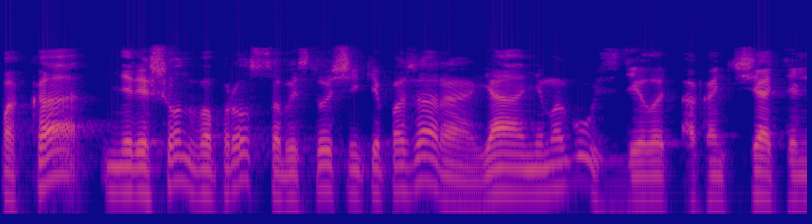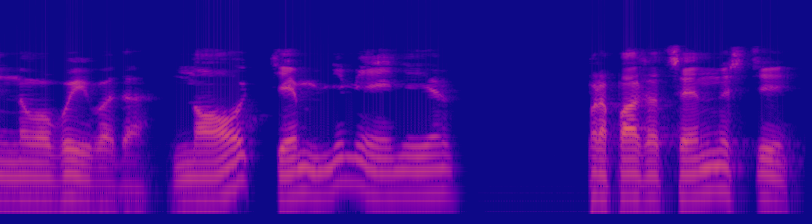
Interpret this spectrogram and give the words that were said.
Пока не решен вопрос об источнике пожара, я не могу сделать окончательного вывода, но тем не менее. Пропажа ценностей,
